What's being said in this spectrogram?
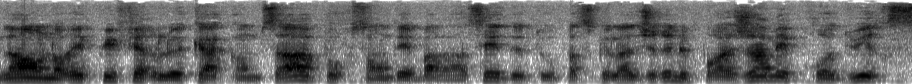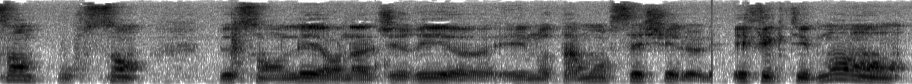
Là, on aurait pu faire le cas comme ça pour s'en débarrasser de tout, parce que l'Algérie ne pourra jamais produire 100% de son lait en Algérie euh, et notamment sécher le lait. Effectivement,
